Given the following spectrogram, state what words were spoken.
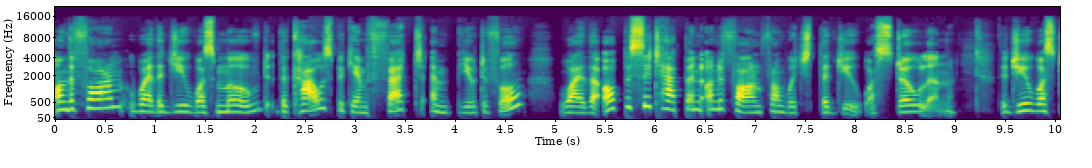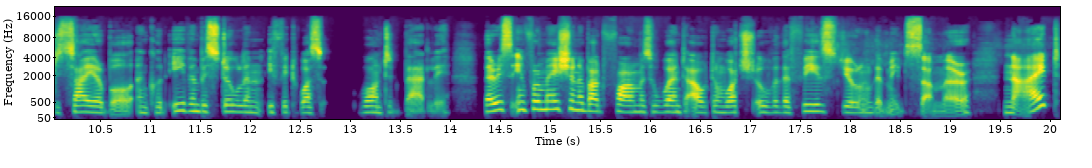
On the farm where the dew was mowed, the cows became fat and beautiful, while the opposite happened on the farm from which the dew was stolen. The dew was desirable and could even be stolen if it was wanted badly. There is information about farmers who went out and watched over the fields during the midsummer night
